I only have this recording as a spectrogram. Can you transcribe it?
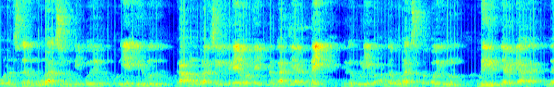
பகுதி ஊராட்சி ஒன்றிய பகுதியில் இருக்கக்கூடிய இருபது கிராம ஊராட்சிகள் இடையோட்டை நங்காஞ்சி அரணை இருக்கக்கூடிய அந்த ஊராட்சி பகுதியிலும் பகுதிகளும் குடிநீர் தேவைக்காக இந்த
